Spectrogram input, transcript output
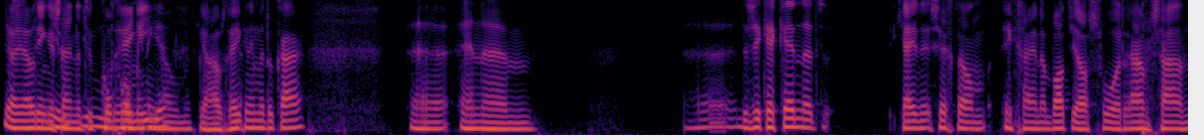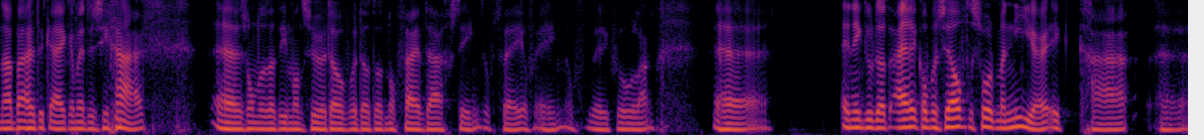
Ja, dingen je- zijn natuurlijk compromissen. Je houdt rekening met elkaar. Eh, en ehm, eh, dus ik herken het. Jij zegt dan, ik ga in een badjas voor het raam staan, naar buiten kijken met een sigaar. Eh, zonder dat iemand zeurt over dat dat nog vijf dagen stinkt, of twee, of één, of weet ik veel hoe lang. Eh, en ik doe dat eigenlijk op eenzelfde soort manier. Ik ga eh,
